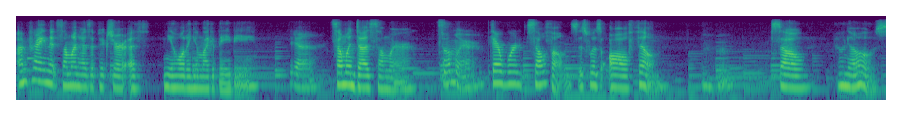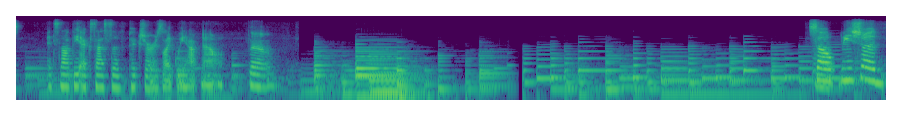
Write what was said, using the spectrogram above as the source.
I'm praying that someone has a picture of me holding him like a baby. Yeah, Someone does somewhere. somewhere. There weren't cell phones. This was all film. hmm So who knows? It's not the excessive pictures like we have now. No. So we should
